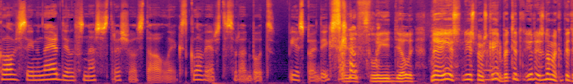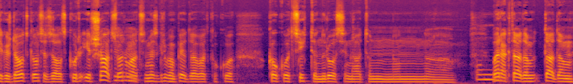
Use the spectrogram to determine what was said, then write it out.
klavesīnu un ērģelis nes uz trešo stāvu, liekas, klavieris tas varētu būt iespaidīgs skats. Flīģeli. Nē, ies, iespējams, ka ir, bet ir, ir, es domāju, ka pietiekuši daudz koncertu zāles, kur ir šāds mm -hmm. formāts, un mēs gribam piedāvāt kaut ko, kaut ko citu un rosināt, un, un, uh, un vairāk tādam, tādam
